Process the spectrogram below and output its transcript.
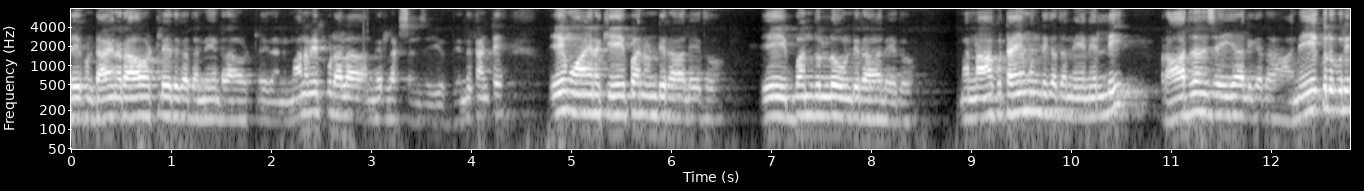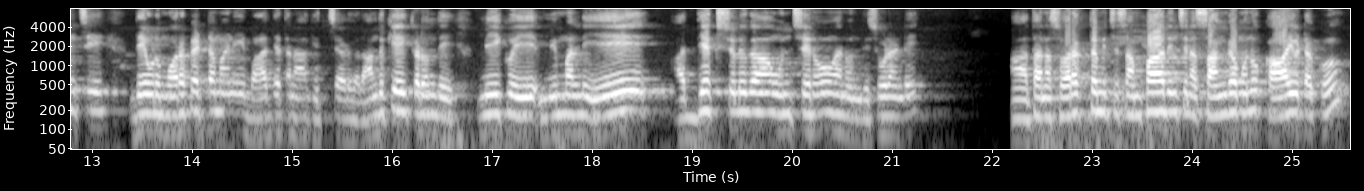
లేకుంటే ఆయన రావట్లేదు కదా నేను రావట్లేదు అని మనం ఎప్పుడు అలా నిర్లక్ష్యం చేయొద్దు. ఎందుకంటే ఏమో ఆయనకి ఏ పని ఉండి రాలేదు ఏ ఇబ్బందుల్లో ఉండి రాలేదు. మరి నాకు టైం ఉంది కదా నేను వెళ్ళి ప్రార్థన చేయాలి కదా. అనేకుల గురించి దేవుడు మొరపెట్టమని బాధ్యత నాకు ఇచ్చాడు కదా. అందుకే ఇక్కడ ఉంది మీకు ఏ- మిమ్మల్ని ఏ అధ్యక్షులుగా ఉంచెనో అని ఉంది చూడండి. తన స్వరక్తం ఇచ్చి సంపాదించిన సంఘమును కాయుటకు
